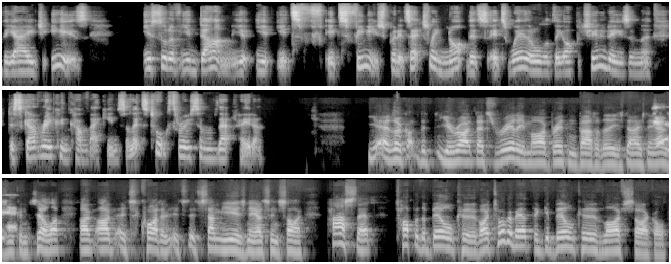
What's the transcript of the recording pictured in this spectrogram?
the age is, you're sort of you're done you, you, it's it's finished but it's actually not that's it's where all of the opportunities and the discovery can come back in so let's talk through some of that peter yeah, look, uh, you're right. That's really my bread and butter these days. Now, yeah. as you can tell, I, I, it's quite a, it's, it's some years now since I passed that top of the bell curve. I talk about the bell curve life cycle,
